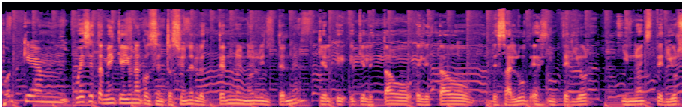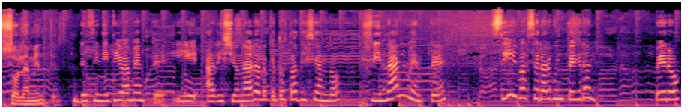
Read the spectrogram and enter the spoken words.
Porque mm, puede ser también que hay una concentración en lo externo y no en lo interno, que el, que el estado el estado de salud es interior y no exterior solamente. Definitivamente y adicional a lo que tú estás diciendo, finalmente sí va a ser algo integral. Pero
